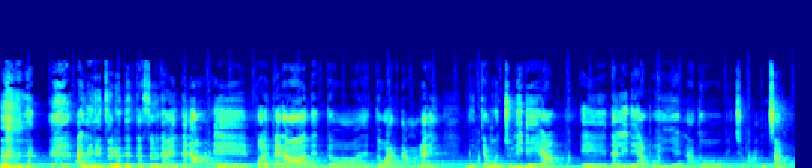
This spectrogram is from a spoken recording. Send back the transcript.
All'inizio gli ho detto assolutamente no e poi però ho detto, ho detto guarda magari buttiamo giù l'idea e dall'idea poi è nato Piccio Pancia.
